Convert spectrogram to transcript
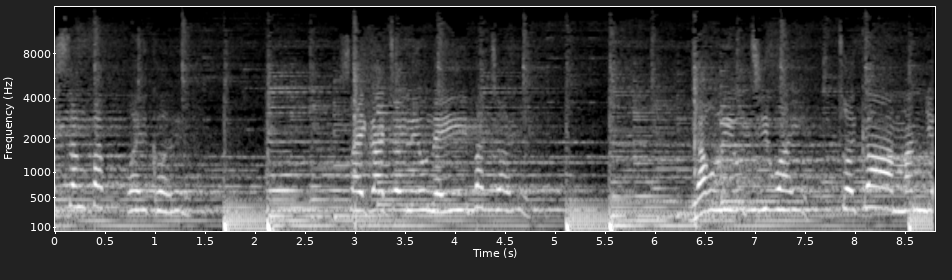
一生不畏惧，世界醉了你不醉，有了智慧再加敏锐。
